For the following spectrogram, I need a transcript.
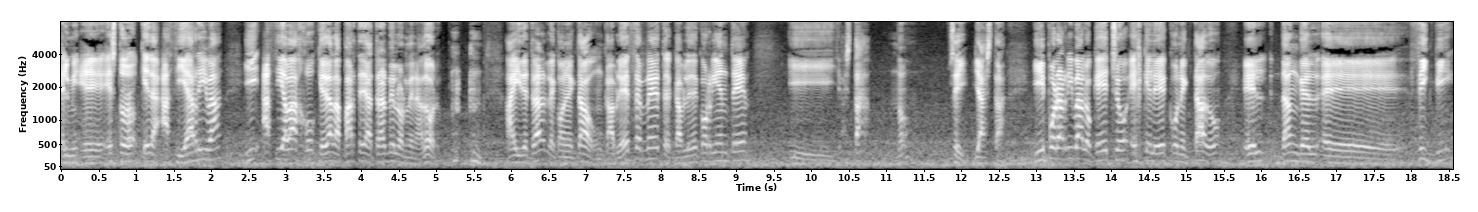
Eh, esto queda hacia arriba y hacia abajo queda la parte de atrás del ordenador. Ahí detrás le he conectado un cable Ethernet, el cable de corriente y ya está, ¿no? Sí, ya está. Y por arriba lo que he hecho es que le he conectado el dangle Zigbee,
